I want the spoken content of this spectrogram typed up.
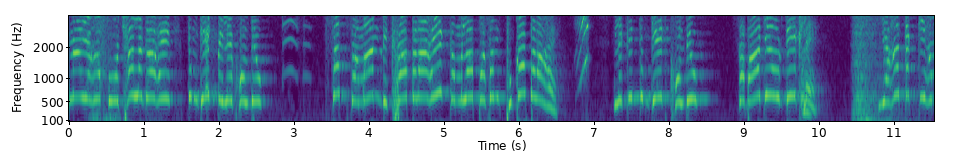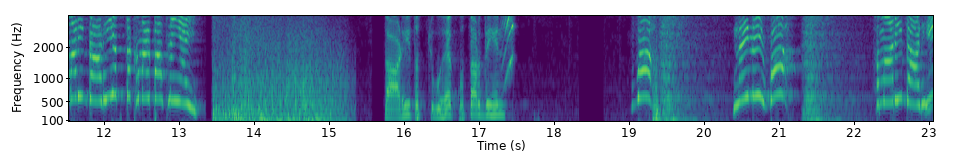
ना यहाँ पोछा लगा है। तुम गेट पहले खोल दो। सब सामान बिखरा पड़ा है कमला पसंद थुका पड़ा है। लेकिन तुम गेट खोल दो। सब आ जाए और देख ले। यहाँ तक कि हमारी दाढ़ी अब तक हमारे पास नहीं आई। दाढ़ी तो चूहे कुतर दीन। वाह! नहीं नहीं वाह! दाढ़ी?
